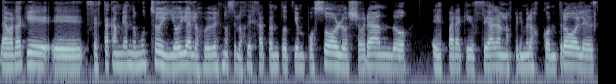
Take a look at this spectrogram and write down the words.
la verdad que eh, se está cambiando mucho y hoy a los bebés no se los deja tanto tiempo solos, llorando, eh, para que se hagan los primeros controles.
